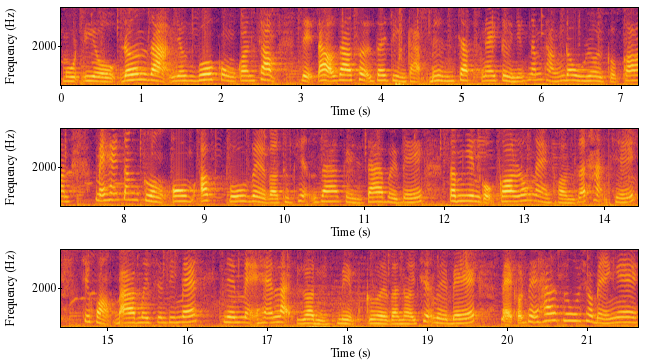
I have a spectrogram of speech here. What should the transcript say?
Một điều đơn giản nhưng vô cùng quan trọng Để tạo ra sợi dây tình cảm bền chặt ngay từ những năm tháng đầu đời của con Mẹ hãy tăng cường ôm ấp vô về và thực hiện ra kể ra da với bé Tầm nhìn của con lúc này còn rất hạn chế Chỉ khoảng 30cm nên mẹ hãy lại gần, mỉm cười và nói chuyện với bé. Mẹ có thể hát ru cho bé nghe,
